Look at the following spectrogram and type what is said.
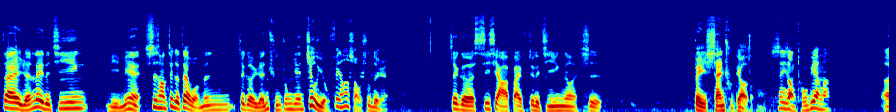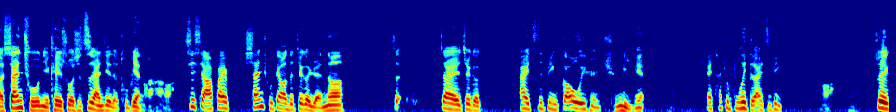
在人类的基因里面，事实上这个在我们这个人群中间就有非常少数的人，这个 CCR5 这个基因呢是被删除掉的。是一种突变吗？呃，删除你可以说是自然界的突变了啊。CCR5 删除掉的这个人呢，在在这个。艾滋病高危险群里面，哎，他就不会得艾滋病啊。所以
